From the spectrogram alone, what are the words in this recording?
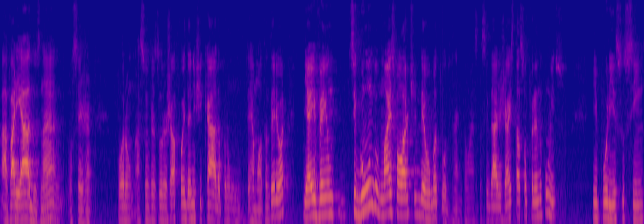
avariados, né, ou seja, foram a sua infraestrutura já foi danificada por um terremoto anterior e aí vem um segundo mais forte e derruba tudo, né? Então essa cidade já está sofrendo com isso e por isso sim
